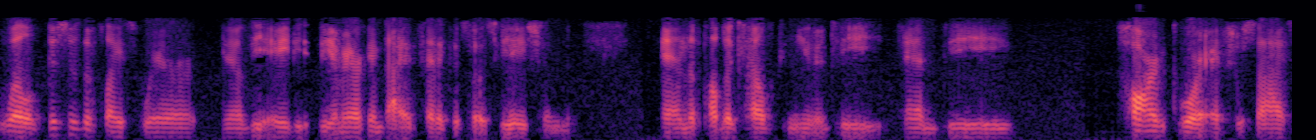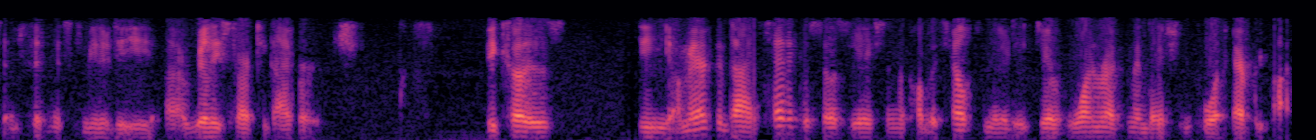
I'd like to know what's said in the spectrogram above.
well this is the place where you know the 80, the American Dietetic Association and the public health community and the hardcore exercise and fitness community uh, really start to diverge because the American Dietetic Association and the public health community give one recommendation for everybody,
